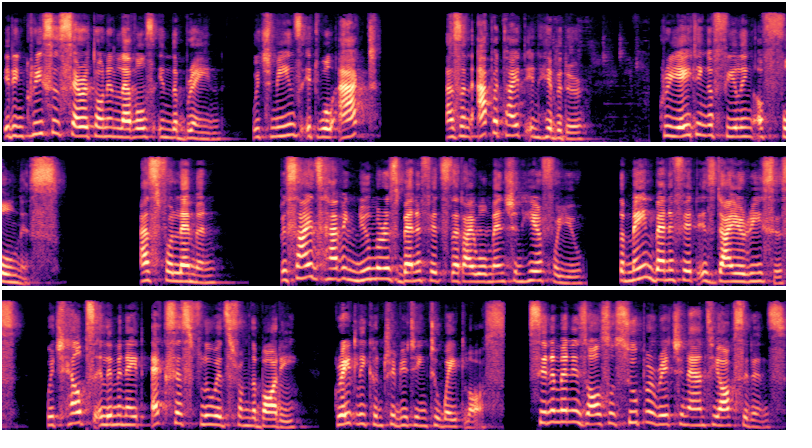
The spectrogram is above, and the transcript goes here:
it increases serotonin levels in the brain, which means it will act as an appetite inhibitor, creating a feeling of fullness. As for lemon, besides having numerous benefits that I will mention here for you, the main benefit is diuresis, which helps eliminate excess fluids from the body, greatly contributing to weight loss. Cinnamon is also super rich in antioxidants,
